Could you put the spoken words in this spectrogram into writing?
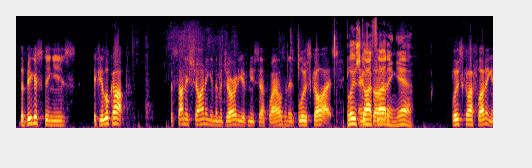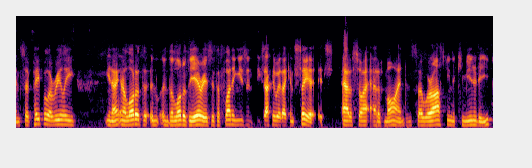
the biggest thing is, if you look up, the sun is shining in the majority of New South Wales, and there's blue skies. Blue sky so, flooding, yeah. Blue sky flooding, and so people are really you know, in a lot of the in a lot of the areas, if the flooding isn't exactly where they can see it, it's out of sight, out of mind. And so we're asking the community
